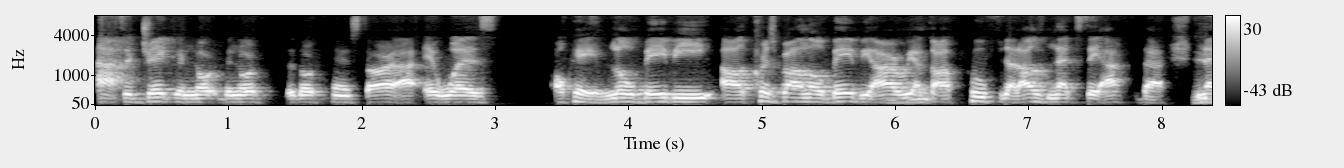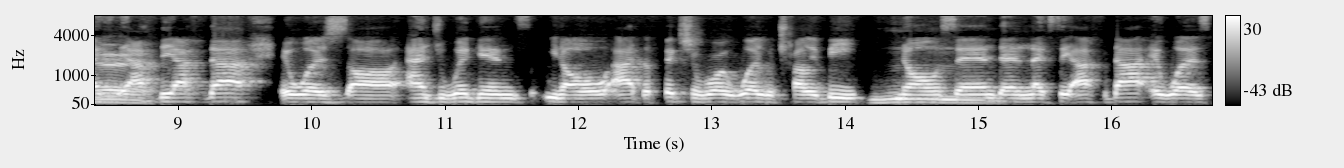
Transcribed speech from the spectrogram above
after Drake and North, the North, the North Carolina Star, I, it was okay, Lil Baby, uh, Chris Brown, Lil Baby. I already I got proof that. I was the next day after that. Next day after, day after that, it was uh, Andrew Wiggins, you know, at the Fiction Roy Wood with Charlie B. You know what I'm Mm. saying? Then next day after that, it was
